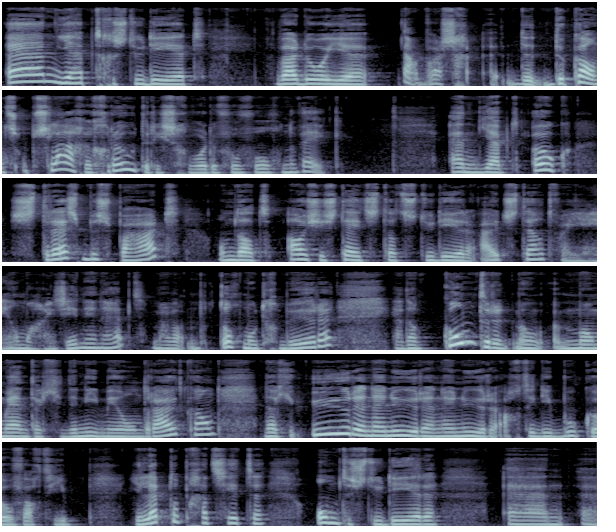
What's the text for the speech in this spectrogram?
En je hebt gestudeerd, waardoor je, nou, de, de kans op slagen groter is geworden voor volgende week. En je hebt ook stress bespaard, omdat als je steeds dat studeren uitstelt, waar je helemaal geen zin in hebt, maar wat toch moet gebeuren, ja, dan komt er het moment dat je er niet meer onderuit kan. Dat je uren en uren en uren achter die boeken of achter je, je laptop gaat zitten om te studeren. En uh,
